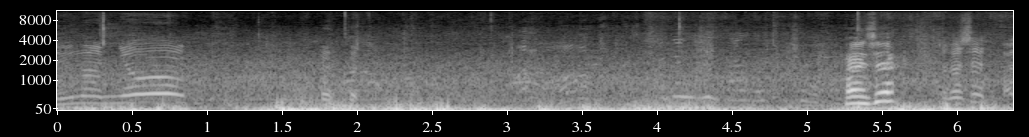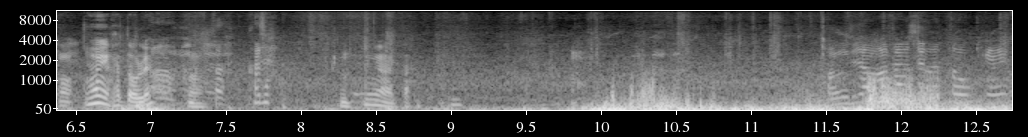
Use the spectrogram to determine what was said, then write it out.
윤아 안녕. 화장실? 아저씨. 어, 형이 갔다 올래? 어, 어. 자, 가자. 응, 형이 갔다. 강지야 화장실 갔다 올게.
